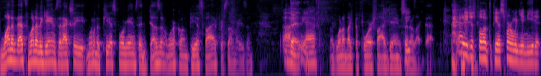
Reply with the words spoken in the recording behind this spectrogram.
One of that's one of the games that actually one of the PS4 games that doesn't work on PS5 for some reason. Uh, But- yeah, Like one of like the four or five games So that you- are like that. Yeah, you just pull out the PS4 when you need it.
